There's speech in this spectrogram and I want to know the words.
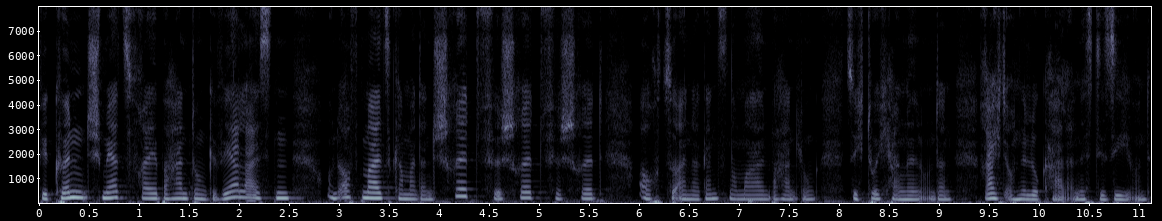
wir können schmerzfreie Behandlung gewährleisten und oftmals kann man dann Schritt für Schritt für Schritt auch zu einer ganz normalen Behandlung sich durchhangeln und dann reicht auch eine Lokalanästhesie und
